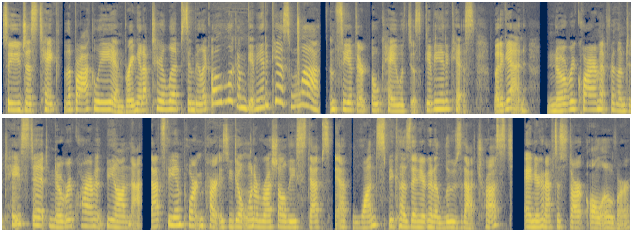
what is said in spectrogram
So you just take the broccoli and bring it up to your lips and be like, "Oh, look, I'm giving it a kiss." Mwah, and see if they're okay with just giving it a kiss. But again, no requirement for them to taste it, no requirement beyond that. That's the important part is you don't want to rush all these steps at once because then you're going to lose that trust and you're going to have to start all over.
